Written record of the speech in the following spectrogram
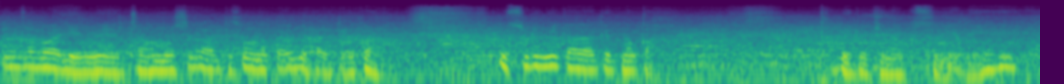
銀座バイでね茶碗蒸しがあってその中エビ入ってるから。それ見ただけでなんか食べる気なくすんよね。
